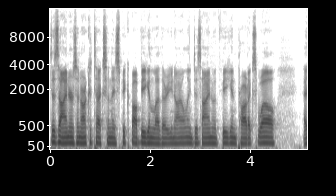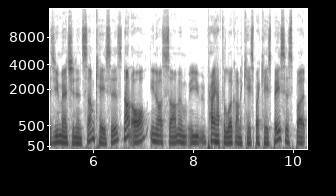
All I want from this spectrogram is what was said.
designers and architects and they speak about vegan leather, you know, I only design with vegan products. Well, as you mentioned, in some cases, not all, you know, some, and you probably have to look on a case by case basis, but,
